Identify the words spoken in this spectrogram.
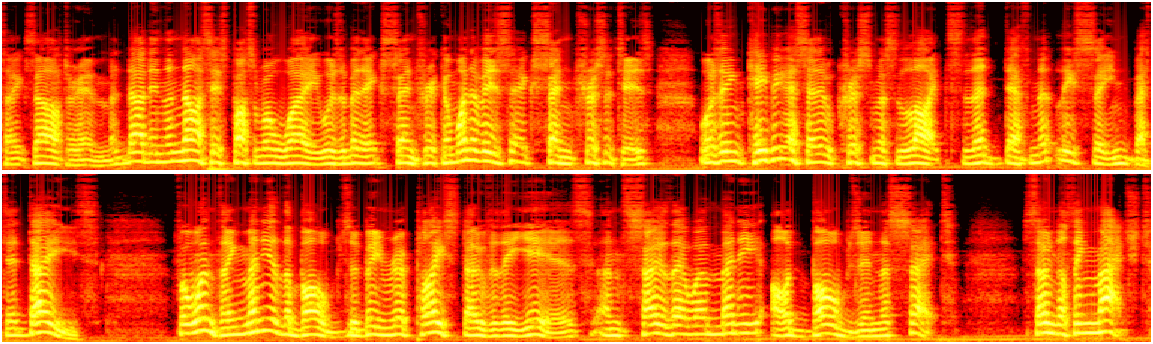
takes after him. But Dad, in the nicest possible way, was a bit eccentric. And one of his eccentricities was in keeping a set of Christmas lights that had definitely seen better days. For one thing, many of the bulbs had been replaced over the years, and so there were many odd bulbs in the set, so nothing matched.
